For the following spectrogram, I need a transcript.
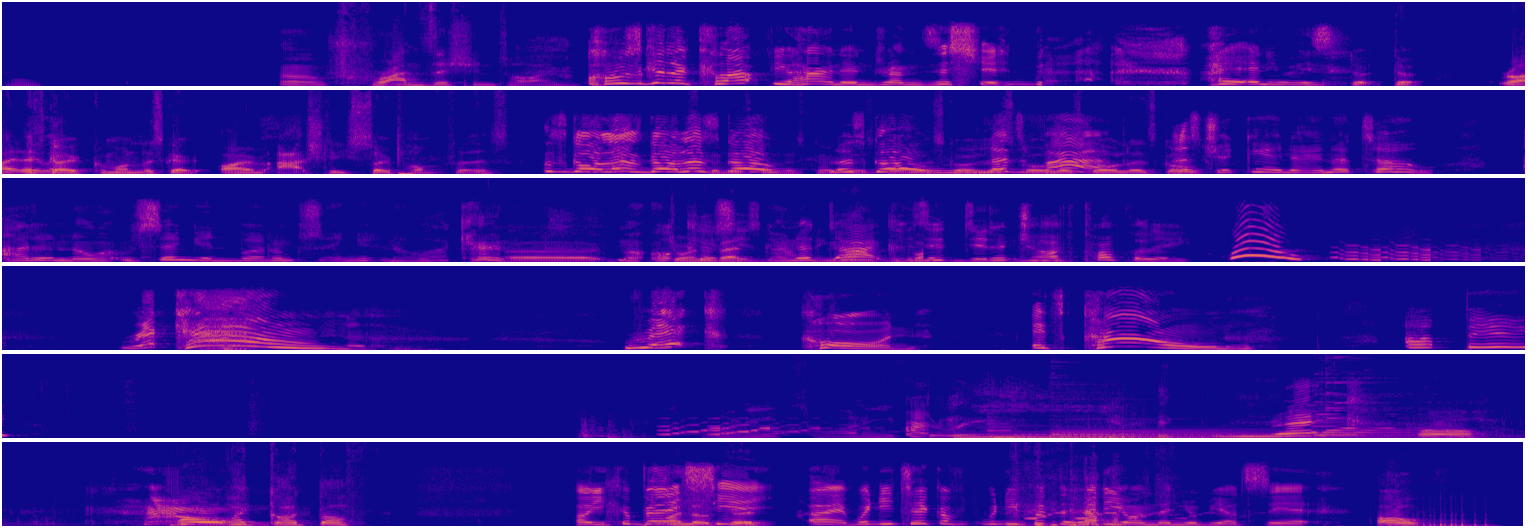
Oh. Transition time. I was gonna clap your hand in transition. hey, anyways, Duh, duh. Right, let's go. Come on, let's go. I'm actually so pumped for this. let's go, let's go, let's go, let's go, let's let's go, let's go, let's go, let's go, let's chicken and a toe. I don't know what I'm singing, but I'm singing all I can. Uh, My Oculus is gonna die because it didn't charge properly. Woo! Recon! Recon! It's con! A big 2023. rec. oh, bro, I got the. F- Oh, you can oh, barely see good? it. Alright, when you take off, when you put the hoodie on, then you'll be able to see it. oh,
